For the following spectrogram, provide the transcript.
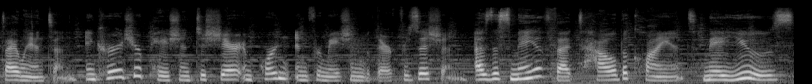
dilantin. Encourage your patient to share important information with their physician, as this may affect how the client may use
